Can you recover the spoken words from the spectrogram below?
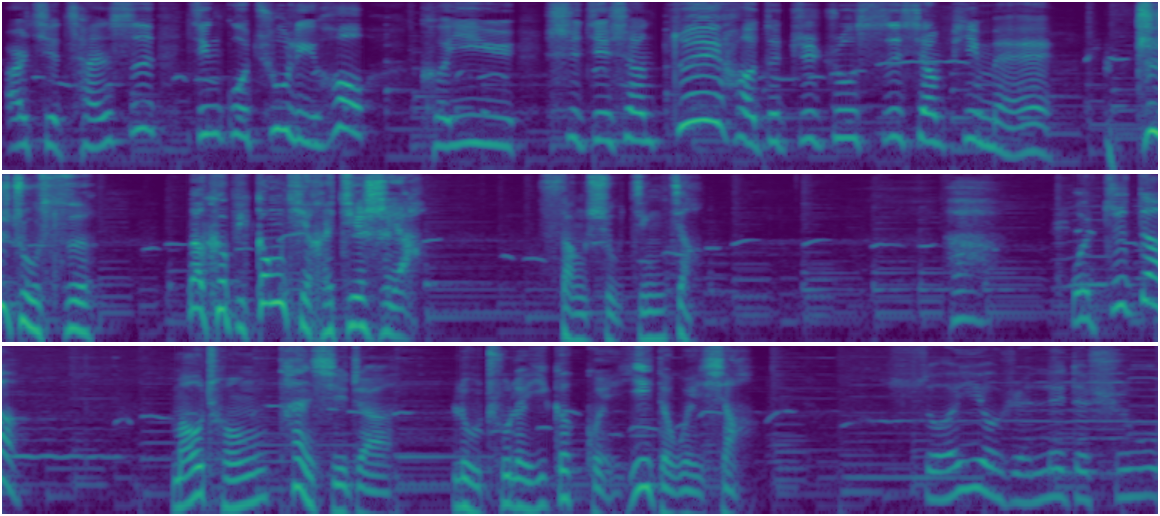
而且蚕丝经过处理后，可以与世界上最好的蜘蛛丝相媲美。蜘蛛丝，那可比钢铁还结实呀！桑树惊叫。啊，我知道。毛虫叹息着，露出了一个诡异的微笑。所有人类的食物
